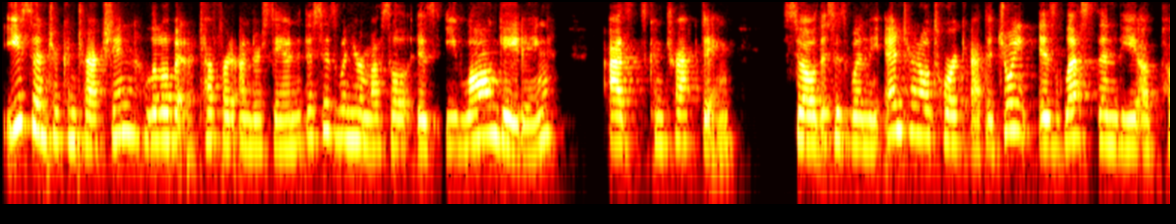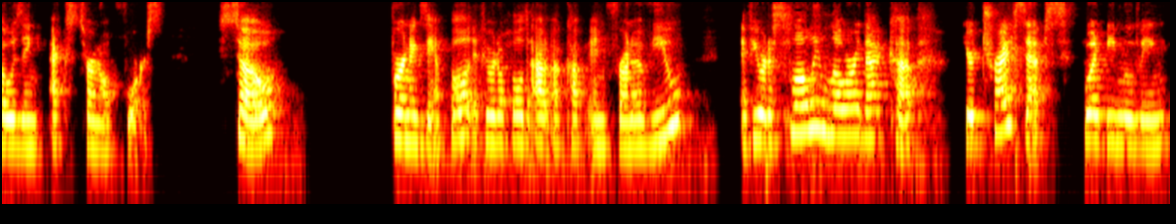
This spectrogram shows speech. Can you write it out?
Eccentric contraction, a little bit tougher to understand. This is when your muscle is elongating as it's contracting. So this is when the internal torque at the joint is less than the opposing external force. So for an example, if you were to hold out a cup in front of you, if you were to slowly lower that cup, your triceps would be moving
